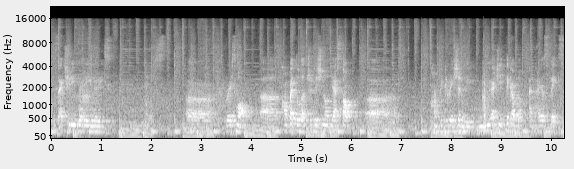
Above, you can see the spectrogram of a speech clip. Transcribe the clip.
it's actually very very very small uh, compared to a traditional desktop uh, configuration we, we actually take up the entire space.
